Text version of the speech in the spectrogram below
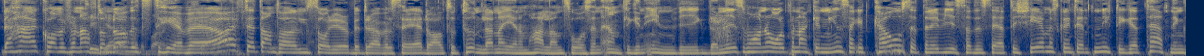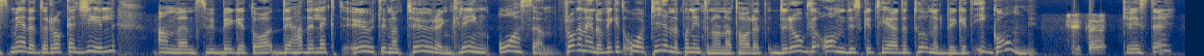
Det här kommer från Aftonbladets TV. Ja, efter ett antal sorger och bedrövelser är då alltså tunnlarna genom Hallandsåsen äntligen invigda. Ni som har några år på nacken minns säkert kaoset när det visade sig att det kemiska och inte helt nyttiga tätningsmedlet Rockagill används vid bygget då. Det hade läckt ut i naturen kring åsen. Frågan är då, vilket årtionde på 1900-talet drog det omdiskuterade tunnelbygget igång? Christer, Christer?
